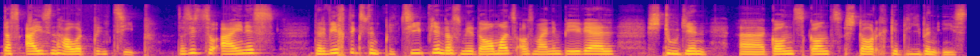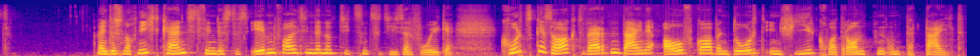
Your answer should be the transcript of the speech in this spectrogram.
das Eisenhower-Prinzip. Das ist so eines der wichtigsten Prinzipien, das mir damals aus meinen BWL-Studien äh, ganz, ganz stark geblieben ist. Wenn du es noch nicht kennst, findest du es ebenfalls in den Notizen zu dieser Folge. Kurz gesagt werden deine Aufgaben dort in vier Quadranten unterteilt.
